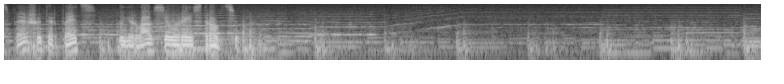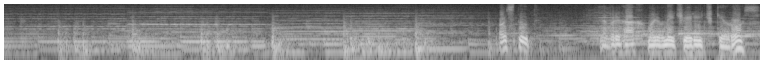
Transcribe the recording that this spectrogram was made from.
Спершу терпець увірвався у реєстровців. Ось тут, на берегах мальовничої річки Рось,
